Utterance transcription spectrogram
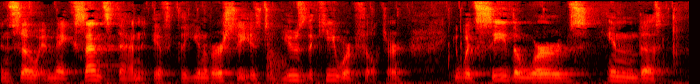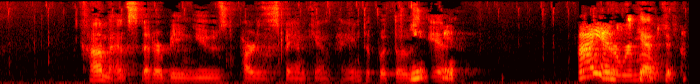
And so it makes sense then if the university is to use the keyword filter, it would see the words in the comments that are being used part of the spam campaign to put those in. I am skeptical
